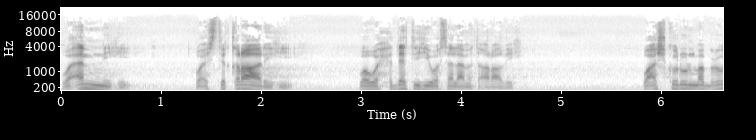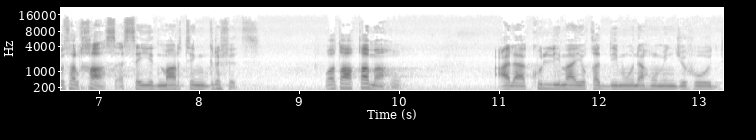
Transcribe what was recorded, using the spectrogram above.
وأمنه واستقراره ووحدته وسلامة أراضيه. وأشكر المبعوث الخاص السيد مارتن جريفيث وطاقمه على كل ما يقدمونه من جهود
